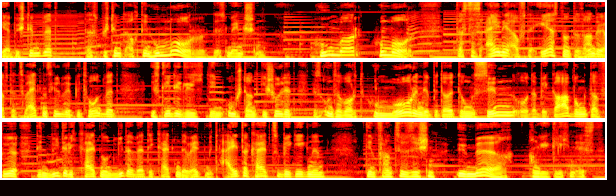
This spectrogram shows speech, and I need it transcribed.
er bestimmt wird, das bestimmt auch den Humor des Menschen. Humor, Humor. Dass das eine auf der ersten und das andere auf der zweiten Silbe betont wird, ist lediglich dem Umstand geschuldet, dass unser Wort Humor in der Bedeutung Sinn oder Begabung dafür, den Widrigkeiten und Widerwärtigkeiten der Welt mit Heiterkeit zu begegnen, dem französischen Humeur angeglichen ist.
